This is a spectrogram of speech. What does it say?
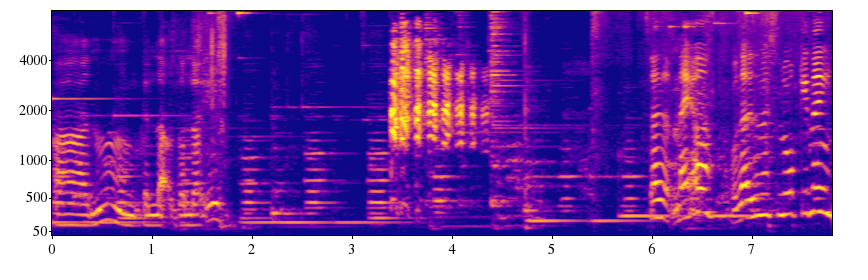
Ano, gala-gala eh. Sa, Nay, oh, wala na si Loki na eh.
